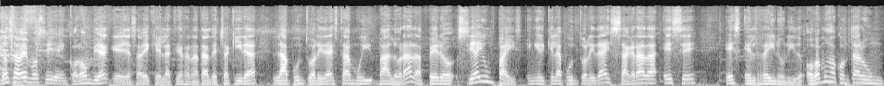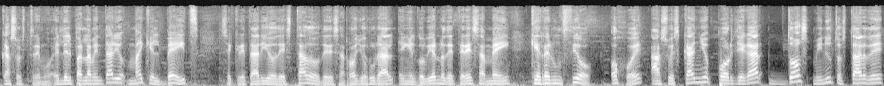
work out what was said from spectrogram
No sabemos si en Colombia, que ya sabéis que es la tierra natal de Shakira, la puntualidad está muy valorada, pero si hay un país en el que la puntualidad es sagrada, ese es el Reino Unido. Os vamos a contar un caso extremo, el del parlamentario Michael Bates, secretario de Estado de Desarrollo Rural en el gobierno de Theresa May, que renunció ojo, eh, a su escaño por llegar dos minutos tarde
